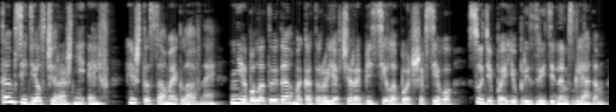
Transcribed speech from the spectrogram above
там сидел вчерашний эльф, и что самое главное, не было той дамы, которую я вчера бесила больше всего, судя по ее презрительным взглядам.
